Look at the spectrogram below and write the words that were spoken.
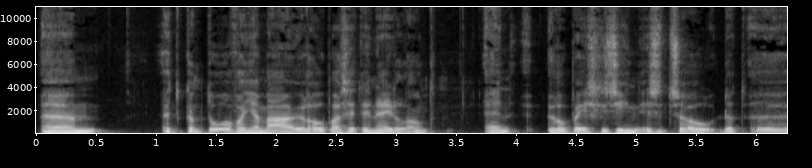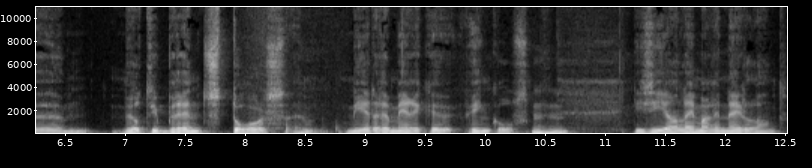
ehm, het kantoor van Yamaha Europa zit in Nederland. En Europees gezien is het zo dat ehm, multibrand stores, eh, meerdere merken winkels, die zie je alleen maar in Nederland.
